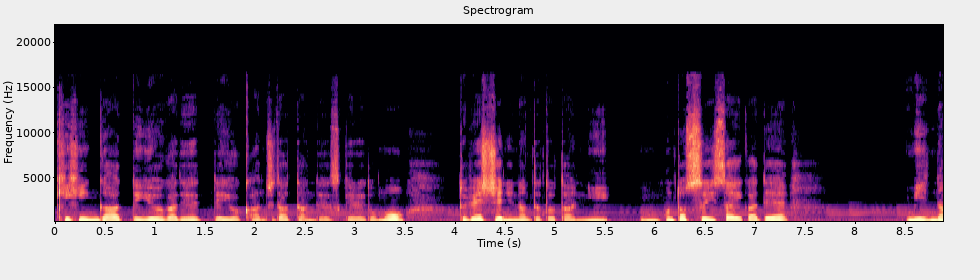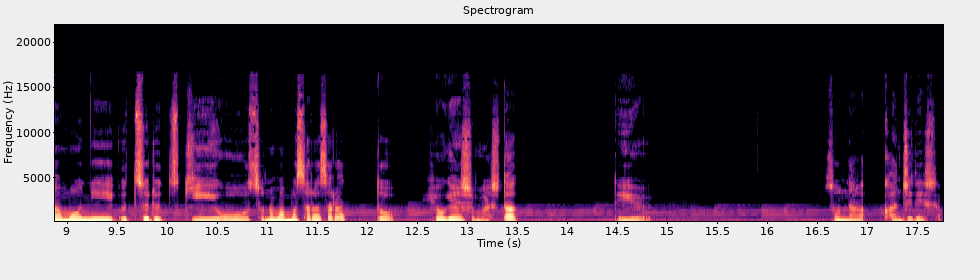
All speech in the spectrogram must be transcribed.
気品があって優雅でっていう感じだったんですけれどもドビュッシーになった途端にもうほんと水彩画で水面に映る月をそのままサラサラっと表現しましたっていうそんな感じでした。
